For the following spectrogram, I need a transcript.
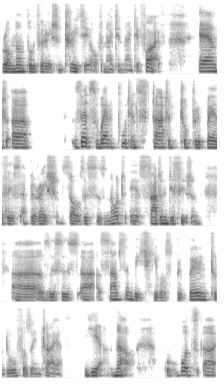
from non-proliferation treaty of 1995. And uh, that's when Putin started to prepare this operation. So this is not a sudden decision. Uh, this is uh, something which he was preparing to do for the entire year. Now, what's uh,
